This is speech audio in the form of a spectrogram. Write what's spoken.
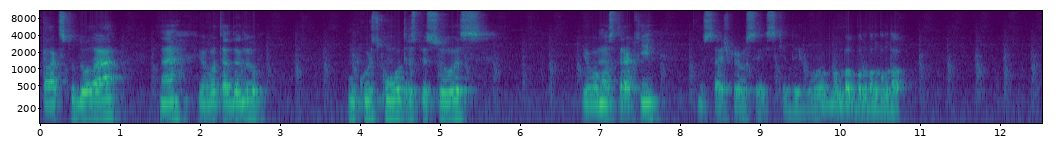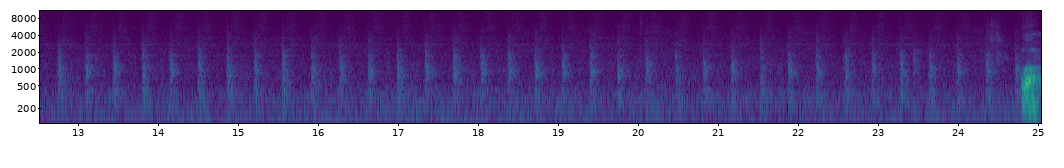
falar que estudou lá, né? Eu vou estar tá dando um curso com outras pessoas. Eu vou mostrar aqui no site para vocês. Cadê? Ó.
